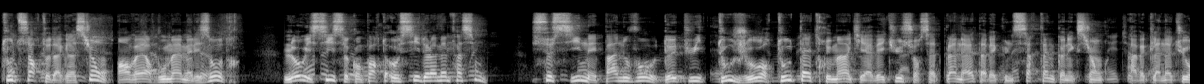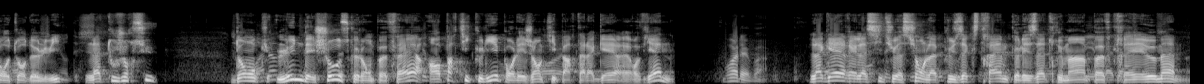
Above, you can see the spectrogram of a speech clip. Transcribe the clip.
toutes sortes d'agressions envers vous-même et les autres, l'eau ici se comporte aussi de la même façon. Ceci n'est pas nouveau. Depuis toujours, tout être humain qui a vécu sur cette planète avec une certaine connexion avec la nature autour de lui, l'a toujours su. Donc, l'une des choses que l'on peut faire, en particulier pour les gens qui partent à la guerre et reviennent, la guerre est la situation la plus extrême que les êtres humains peuvent créer eux-mêmes.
